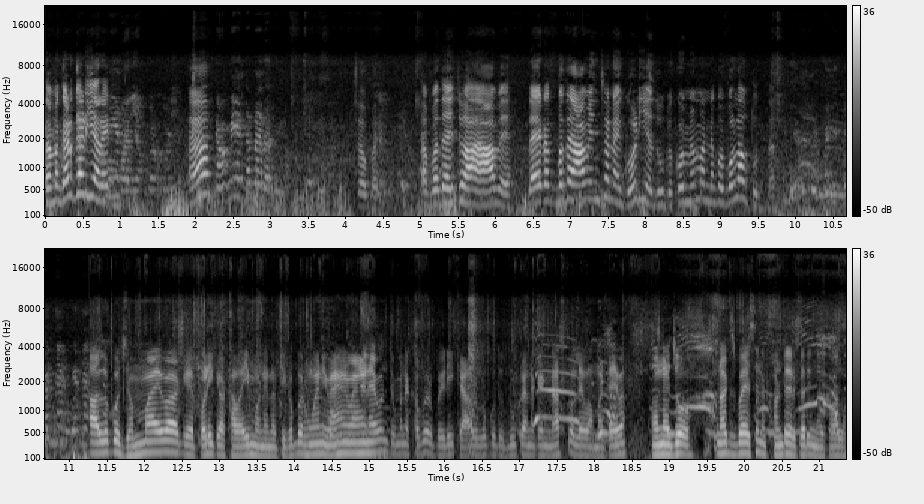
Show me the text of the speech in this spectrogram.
તમે ગડગડિયા રાખ્યું? હે? જો ભાઈ. આ બધા જો આ આવે. ડાયરેક્ટ બધા આવીને છે ને ઘોડીએ જ ઉભે કોઈ મહેમાનને કોઈ બોલાવતું જ નથી. આ લોકો જમવા આવ્યા કે પડીકા ખાવા એ મને નથી ખબર. હું એની વાહણ વાહણ આવ્યો ને તો મને ખબર પડી કે આ લોકો તો દુકાને કંઈક નાસ્તો લેવા માટે આવ્યા. અને જો નક્ષભાઈ છે ને ખંડેર કરી નાખો હાલો.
